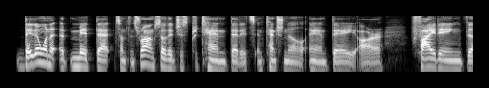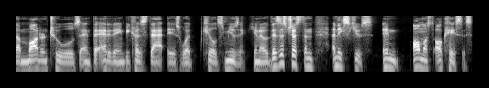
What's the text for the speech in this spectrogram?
they don't want to admit that something's wrong. So they just pretend that it's intentional and they are fighting the modern tools and the editing because that is what kills music. You know, this is just an, an excuse in almost all cases.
